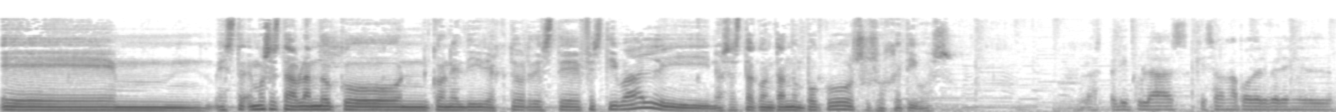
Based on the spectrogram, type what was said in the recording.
Eh, hemos estado hablando con, con el director de este festival y nos está contando un poco sus objetivos. Las películas que se van a poder ver en el,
